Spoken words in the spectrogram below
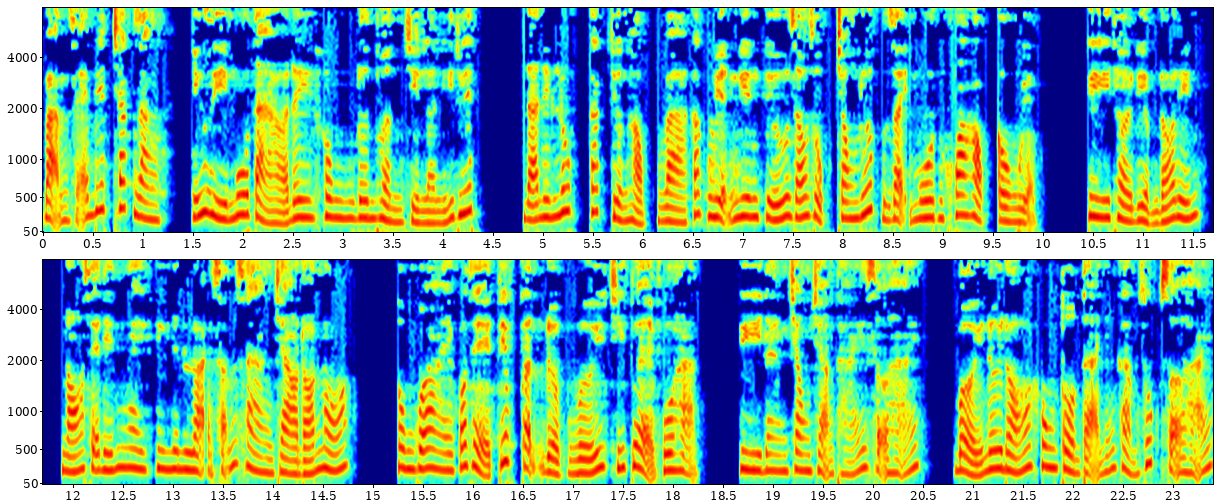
Bạn sẽ biết chắc rằng những gì mô tả ở đây không đơn thuần chỉ là lý thuyết. Đã đến lúc các trường học và các viện nghiên cứu giáo dục trong nước dạy môn khoa học cầu nguyện. Khi thời điểm đó đến, nó sẽ đến ngay khi nhân loại sẵn sàng chào đón nó. Không có ai có thể tiếp cận được với trí tuệ vô hạn khi đang trong trạng thái sợ hãi, bởi nơi đó không tồn tại những cảm xúc sợ hãi,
